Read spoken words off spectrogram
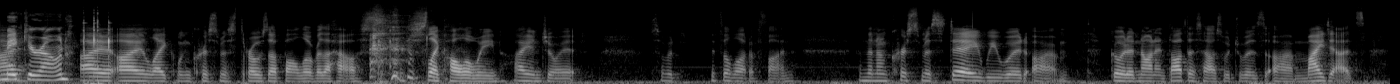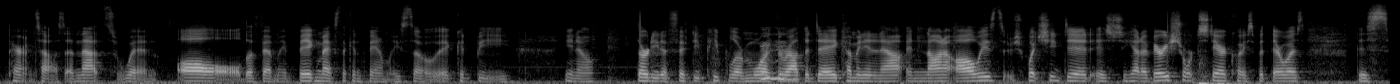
make your own. I, I like when Christmas throws up all over the house. it's just like Halloween. I enjoy it. So it, it's a lot of fun. And then on Christmas Day, we would um, go to Nan and Tata's house, which was um, my dad's parents' house. And that's when all the family, big Mexican family, so it could be, you know, 30 to 50 people or more throughout the day coming in and out. And Nana always, what she did is she had a very short staircase, but there was this,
